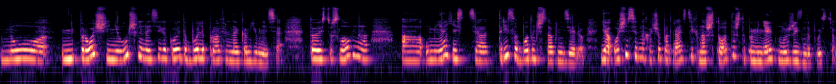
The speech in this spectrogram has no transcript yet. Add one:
но не проще и не лучше ли найти какое-то более профильное комьюнити? То есть, условно, а у меня есть а, три свободных часа в неделю. Я очень сильно хочу потратить их на что-то, что поменяет мою жизнь, допустим.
